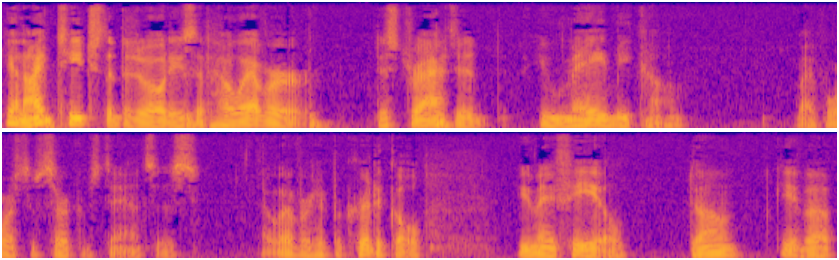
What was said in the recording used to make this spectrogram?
again, I teach the devotees that however distracted you may become by force of circumstances, however hypocritical you may feel. Don't give up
